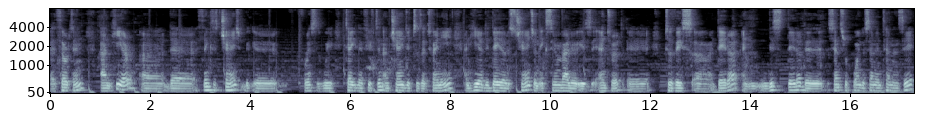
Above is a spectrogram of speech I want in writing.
uh, 13, and here the things is changed for instance we take the 15 and change it to the 20 and here the data is changed and extreme value is entered uh, to this uh, data. And this data the central point the central tendency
